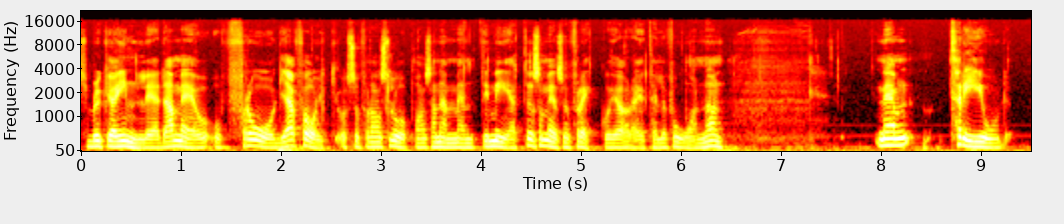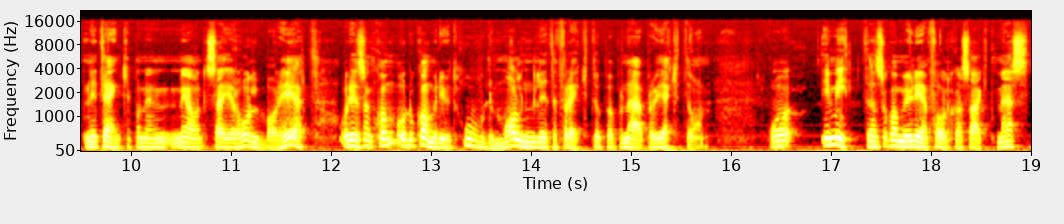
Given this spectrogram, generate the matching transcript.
så brukar jag inleda med att, fråga folk och så får de slå på en sån här mentimeter som är så fräck att göra i telefonen. Nämn tre ord ni tänker på när jag säger hållbarhet. Och, det som kom, och då kommer det ut ordmoln lite fräckt uppe på den här projektorn. Och i mitten så kommer ju det folk har sagt mest.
